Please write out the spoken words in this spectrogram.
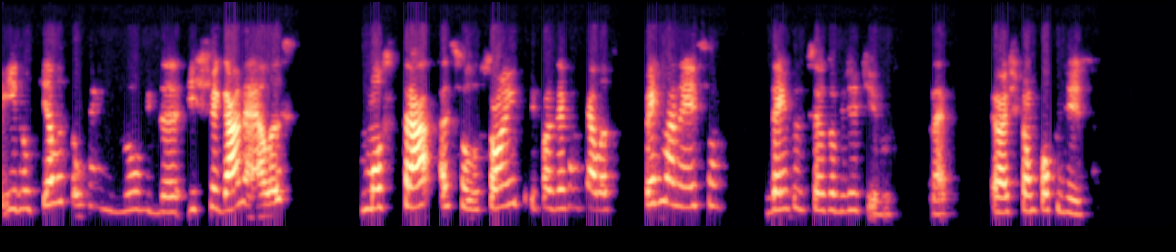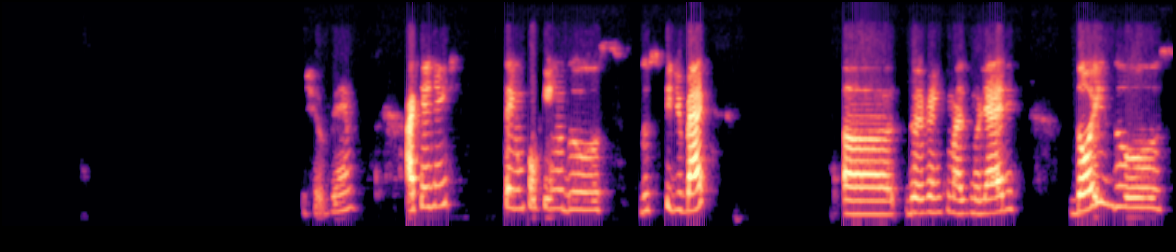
e no que elas estão tendo dúvida e chegar nelas, mostrar as soluções e fazer com que elas permaneçam dentro de seus objetivos, né? Eu acho que é um pouco disso. Deixa eu ver. Aqui a gente tem um pouquinho dos, dos feedbacks uh, do evento Mais Mulheres. Dois dos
